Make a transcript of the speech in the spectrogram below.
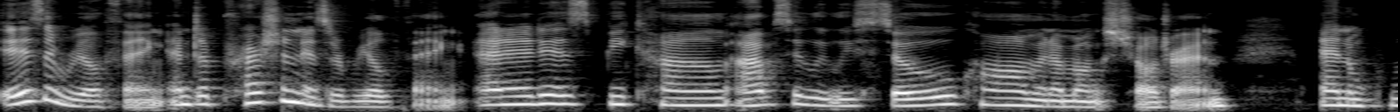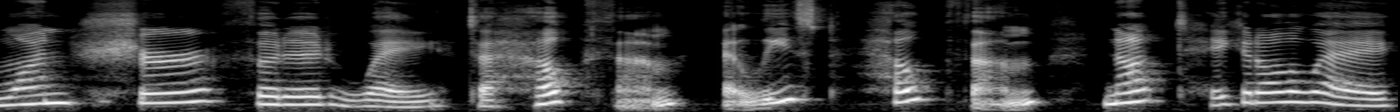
is a real thing and depression is a real thing and it has become absolutely so common amongst children and one sure footed way to help them, at least help them, not take it all away,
